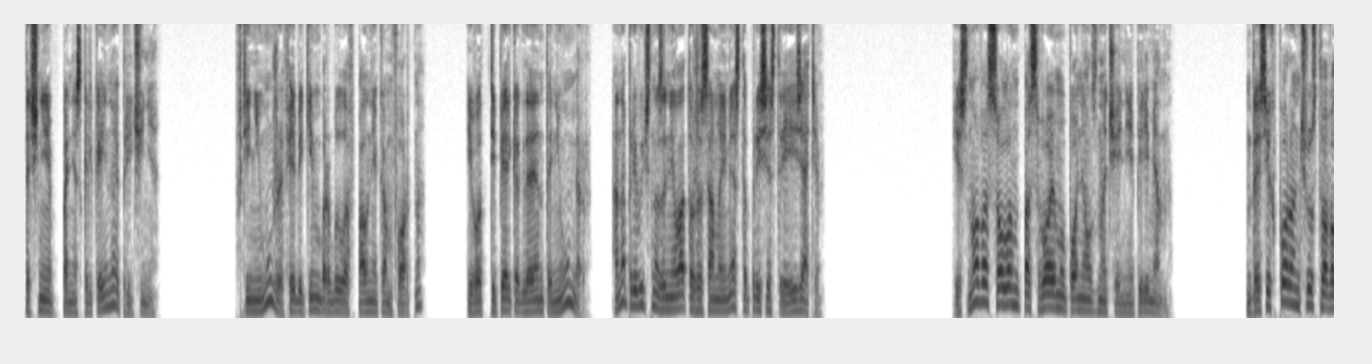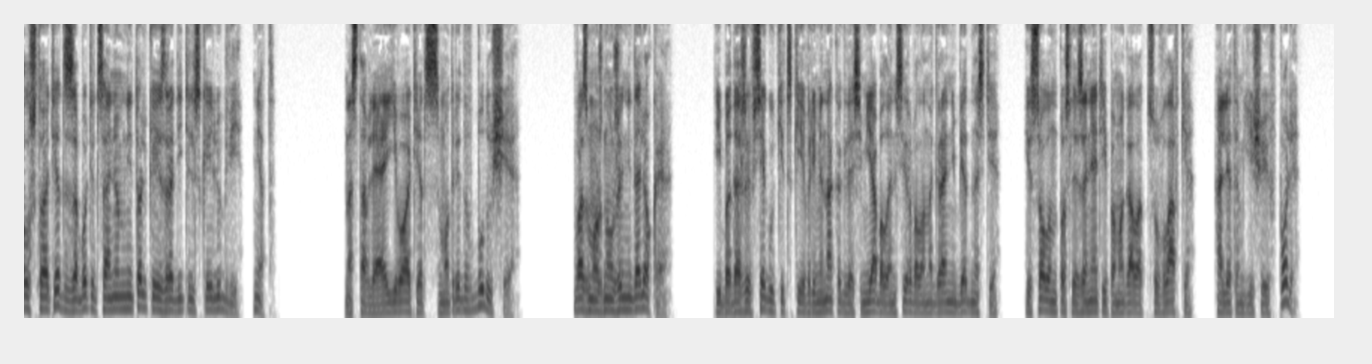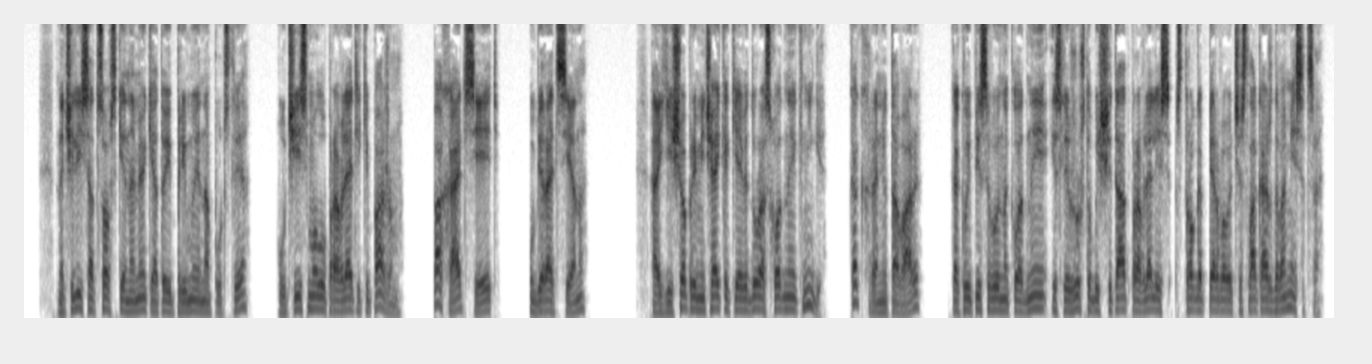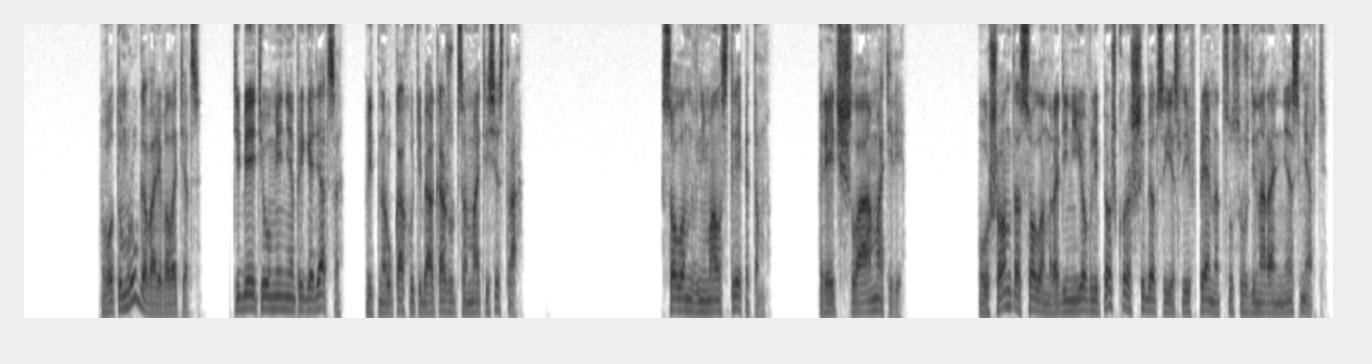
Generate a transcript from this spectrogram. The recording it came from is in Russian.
Точнее, по несколько иной причине. В тени мужа Фебе Кимбер было вполне комфортно, и вот теперь, когда Энтони умер, она привычно заняла то же самое место при сестре и зяте. И снова Солон по-своему понял значение перемен. До сих пор он чувствовал, что отец заботится о нем не только из родительской любви, нет. Наставляя его, отец смотрит в будущее, возможно, уже недалекое, ибо даже все гукитские времена, когда семья балансировала на грани бедности, и Солон после занятий помогал отцу в лавке, а летом еще и в поле, Начались отцовские намеки, а то и прямые напутствия. Учись, мол, управлять экипажем, пахать, сеять, убирать сено. А еще примечай, как я веду расходные книги, как храню товары, как выписываю накладные и слежу, чтобы счета отправлялись строго первого числа каждого месяца. Вот умру, — говаривал отец, — тебе эти умения пригодятся, ведь на руках у тебя окажутся мать и сестра. Солон внимал с трепетом. Речь шла о матери. Уж он-то, Солон, ради нее в лепешку расшибется, если и впрямь отцу суждена ранняя смерть.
